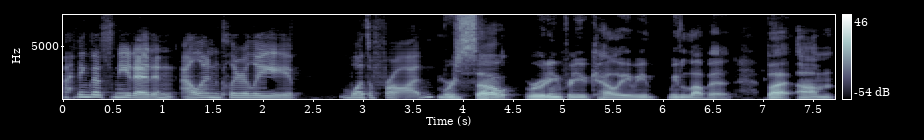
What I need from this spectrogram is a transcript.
i think that's needed. And ellen clearly was a fraud. We're so rooting for you, Kelly. We we love it. But um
